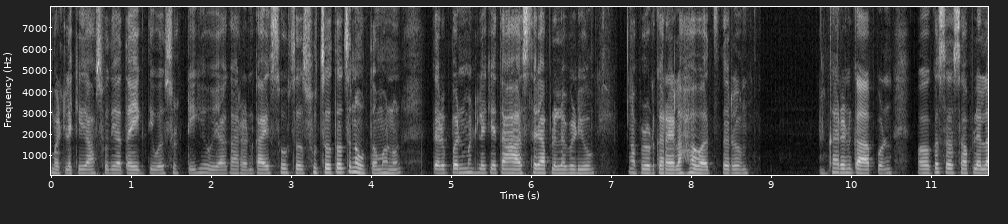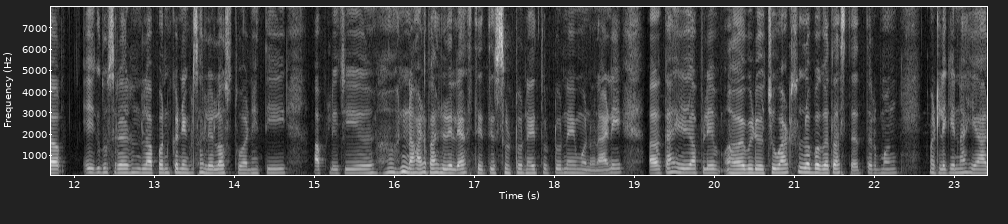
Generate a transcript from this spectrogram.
म्हटलं की असू दे आता एक दिवस सुट्टी घेऊया कारण काय सुच सुचतच नव्हतं म्हणून. तर पण म्हटलं की आता आज तरी आपल्याला व्हिडिओ अपलोड करायला हवाच. तर कारण का आपण कसं असं आपल्याला एक दुसऱ्याला आपण कनेक्ट झालेला असतो आणि ती आपली जी नाळ बांधलेली असते ती सुटू नये तुटू नये म्हणून. आणि काही आपले व्हिडिओची वाटसुद्धा बघत असतात तर मग म्हटलं की नाही आज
